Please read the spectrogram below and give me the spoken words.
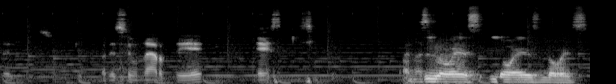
que me parece un arte exquisito. Lo es, lo es, lo es.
